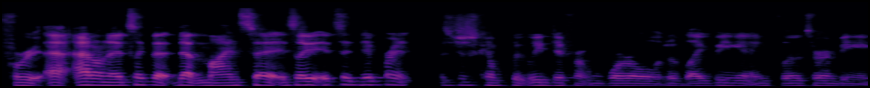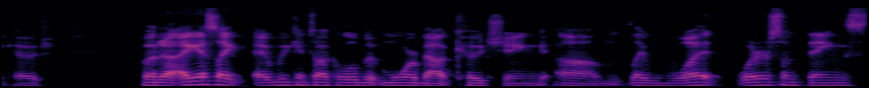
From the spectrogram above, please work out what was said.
for I, I don't know. It's like that that mindset. It's like it's a different. It's just a completely different world of like being an influencer and being a coach. But uh, I guess like we can talk a little bit more about coaching. Um, like what what are some things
